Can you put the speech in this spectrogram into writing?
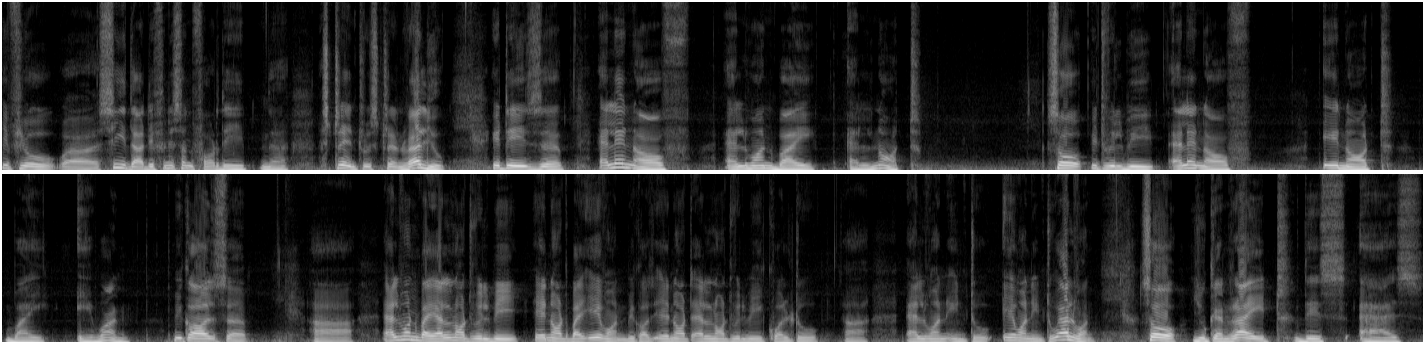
if you uh, see the definition for the uh, strain to strain value, it is uh, ln of L 1 by L naught. So, it will be ln of A naught by A 1 because uh, uh, L 1 by L naught will be A naught by A 1 because A naught L naught will be equal to uh, L 1 into A 1 into L 1. So, you can write this as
